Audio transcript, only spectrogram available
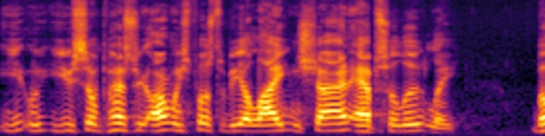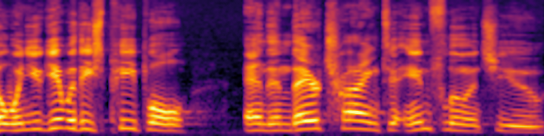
you, you so Pastor, aren't we supposed to be a light and shine? Absolutely. But when you get with these people and then they're trying to influence you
